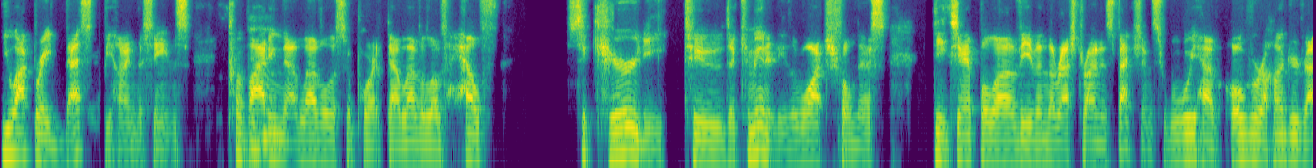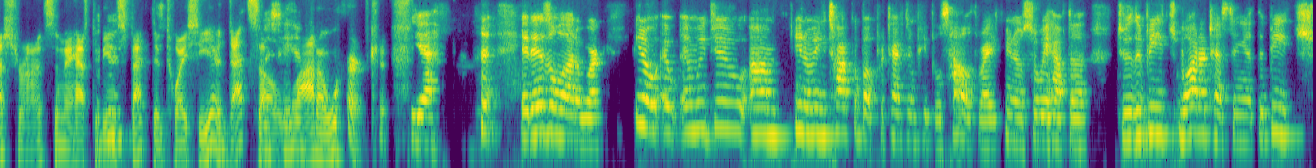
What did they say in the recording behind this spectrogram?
you operate best behind the scenes, providing mm-hmm. that level of support, that level of health security to the community, the watchfulness. The example of even the restaurant inspections. We have over a hundred restaurants and they have to be Mhm. inspected twice a year. That's a Twice a year. lot of work. Yeah. it is a lot of work, you know, and, we do, um, you know, you talk about protecting people's health, right? You know, so we have to do the beach water testing at the beach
